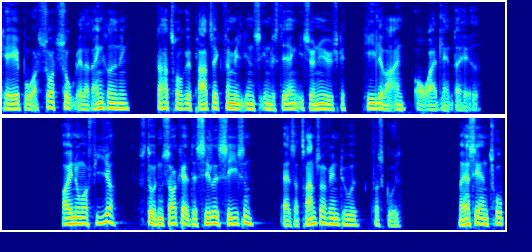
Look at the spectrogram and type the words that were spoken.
kagebord, sort sol eller ringridning, der har trukket Platek-familiens investering i Sønderjyske hele vejen over Atlanterhavet. Og i nummer 4 stod den såkaldte silly season, altså transfervinduet, for skud. Når jeg ser en trup,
